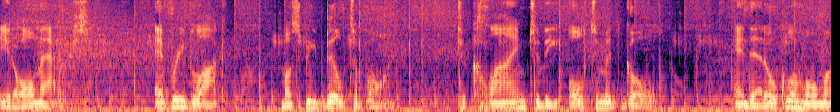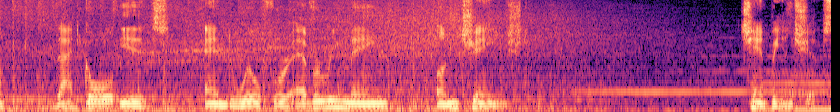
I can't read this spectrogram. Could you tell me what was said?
It all matters. Every block must be built upon to climb to the ultimate goal. And at Oklahoma, that goal is and will forever remain unchanged championships.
